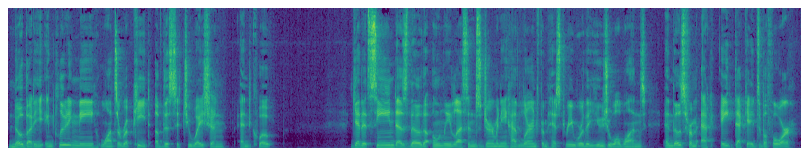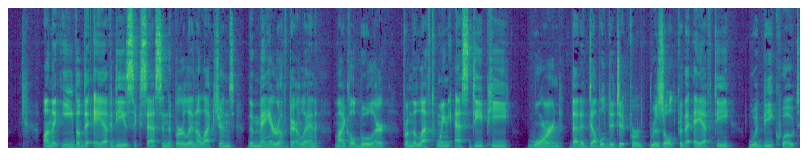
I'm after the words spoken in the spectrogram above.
Nobody, including me, wants a repeat of this situation. End quote. Yet it seemed as though the only lessons Germany had learned from history were the usual ones, and those from eight decades before. On the eve of the AFD's success in the Berlin elections, the mayor of Berlin, Michael Müller, from the left wing SDP, warned that a double digit for result for the AFD would be, quote,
